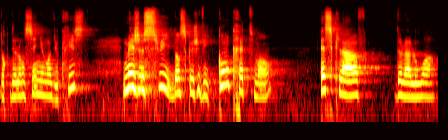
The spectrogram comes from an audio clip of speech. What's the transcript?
donc de l'enseignement du Christ, mais je suis, dans ce que je vis concrètement, esclave de la loi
